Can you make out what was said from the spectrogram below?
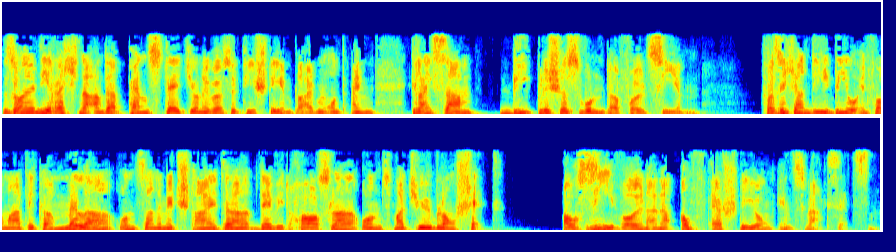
sollen die Rechner an der Penn State University stehen bleiben und ein gleichsam biblisches Wunder vollziehen, versichern die Bioinformatiker Miller und seine Mitstreiter David Horsler und Mathieu Blanchette. Auch sie wollen eine Auferstehung ins Werk setzen.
